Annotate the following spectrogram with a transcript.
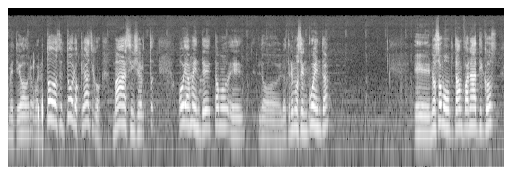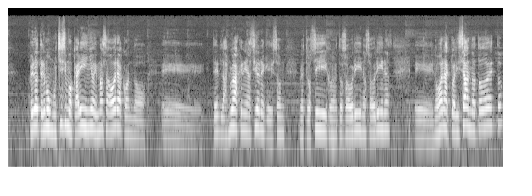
Meteoro, bueno, todos, todos los clásicos, Massinger, obviamente estamos, lo, lo tenemos en cuenta. No somos tan fanáticos, pero tenemos muchísimo cariño y más ahora cuando las nuevas generaciones que son nuestros hijos, nuestros sobrinos, sobrinas, eh, nos van actualizando todo esto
